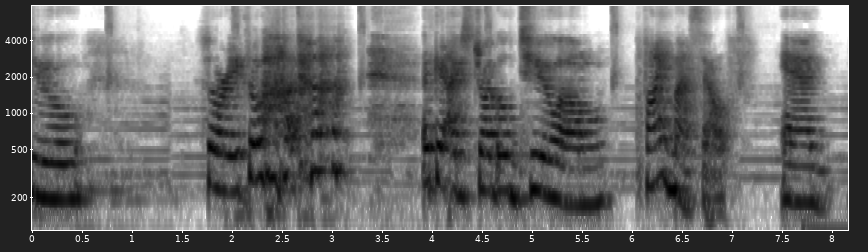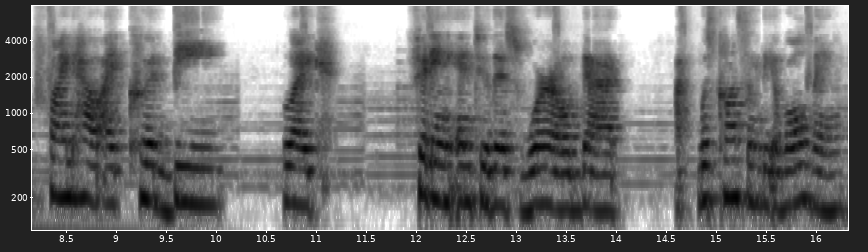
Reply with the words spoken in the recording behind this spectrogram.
to Sorry, it's so hot. okay, I've struggled to um, find myself and find how I could be like fitting into this world that was constantly evolving.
